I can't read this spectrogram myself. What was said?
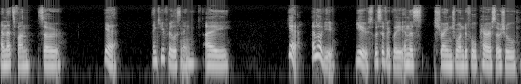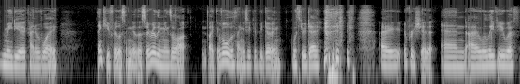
and that's fun. So, yeah, thank you for listening. I. Yeah, I love you, you specifically in this strange, wonderful, parasocial media kind of way. Thank you for listening to this. It really means a lot like of all the things you could be doing with your day i appreciate it and i will leave you with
